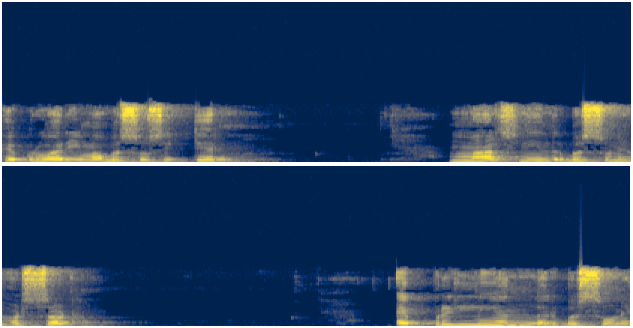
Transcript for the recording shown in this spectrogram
ફેબ્રુઆરીમાં બસો સિત્તેર માર્ચની અંદર બસો ને અડસઠ, એપ્રિલની અંદર બસો ને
